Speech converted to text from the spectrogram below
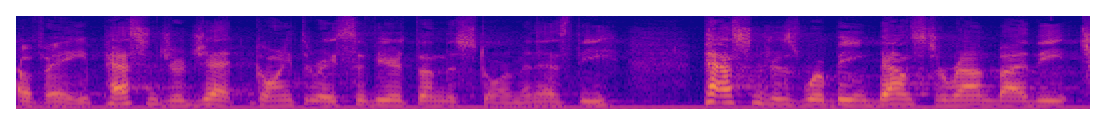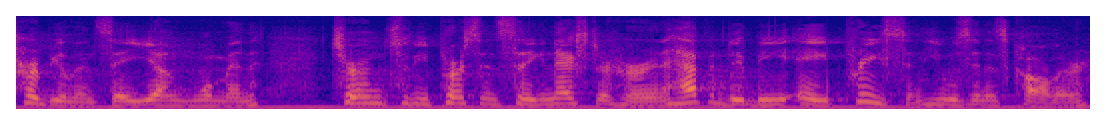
of a passenger jet going through a severe thunderstorm, and as the passengers were being bounced around by the turbulence, a young woman turned to the person sitting next to her, and it happened to be a priest, and he was in his collar.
